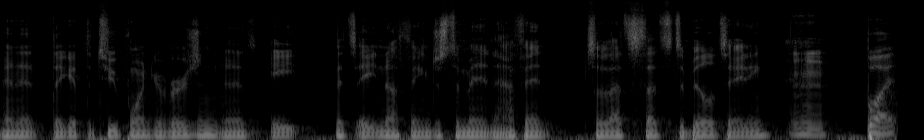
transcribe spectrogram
and it they get the two point conversion, and it's eight. It's eight nothing, just a minute and a half in. So that's that's debilitating. Mm-hmm. But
